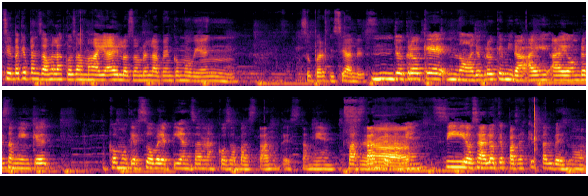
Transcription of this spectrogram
siento que pensamos las cosas más allá y los hombres las ven como bien superficiales. Mm, Yo creo que, no, yo creo que, mira, hay, hay hombres también que como que sobrepiensan las cosas bastantes también. Bastante ¿Será? también. Sí, o sea, lo que pasa es que tal vez no,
